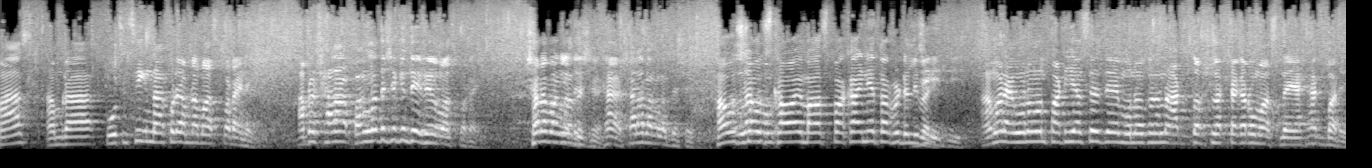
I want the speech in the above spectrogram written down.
মাছ আমরা প্রসেসিং না করে আমরা মাছ পাঠাই নাই। আমরা সারা বাংলাদেশে কিন্তু এইভাবে মাছ পাঠাই। সারা বাংলাদেশে? হ্যাঁ সারা বাংলাদেশে। হাউস হাউস খাওয়ায় মাছ পাকায় নিয়ে তারপর ডেলিভারি জি আমার এমন এমন পার্টি আছে যে মনে করেন আট দশ লাখ টাকারও মাছ নেয় এক একবারে।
